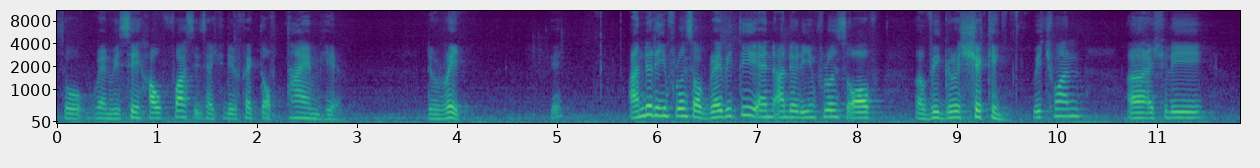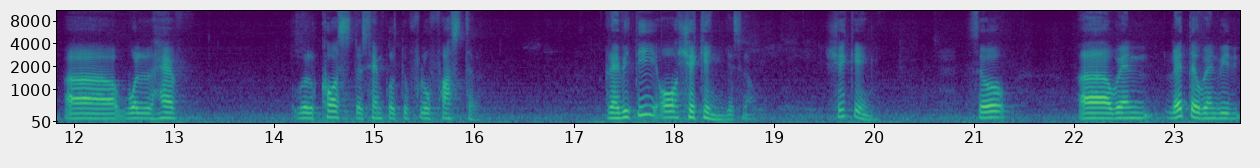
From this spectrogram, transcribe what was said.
So when we say how fast, it's actually the factor of time here, the rate Okay? under the influence of gravity and under the influence of uh, vigorous shaking. Which one uh, actually uh, will have will cause the sample to flow faster? Gravity or shaking just now? Shaking. So uh, when later when we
